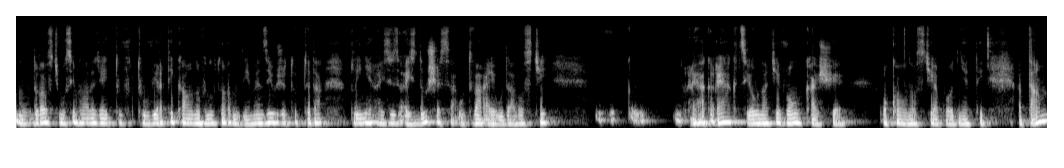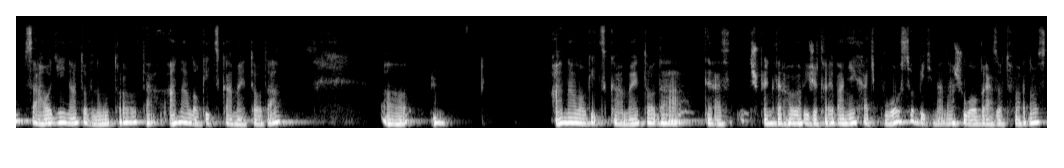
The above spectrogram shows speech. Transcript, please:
múdrosť, musím hľadať aj tú, tú vertikálnu vnútornú dimenziu, že to teda plyne aj z, aj z duše sa utvárajú udalosti reakciou na tie vonkajšie okolnosti a podnety. A tam sa hodí na to vnútro tá analogická metóda. Analogická metóda, teraz Spengler hovorí, že treba nechať pôsobiť na našu obrazotvornosť,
